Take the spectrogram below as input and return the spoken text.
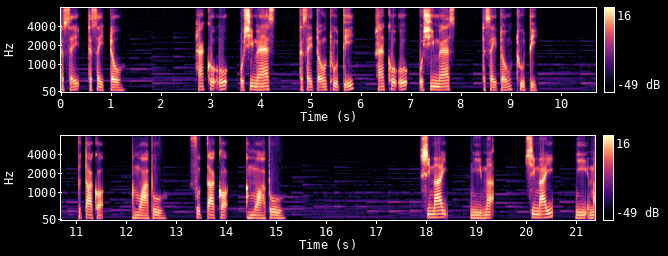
တစိတ်တစိတ်တုံးဟန်ခုအိုရှိမတ်တစိတ်တုံးထုတီဟန်ခုအို ရှိမတ်တစိတ်တုံးထုတိဖုတာကောအမွာဘူးဖုတာကောအမွာဘူးရှိမိုင်ညီမရှိမိုင်ညီအမ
